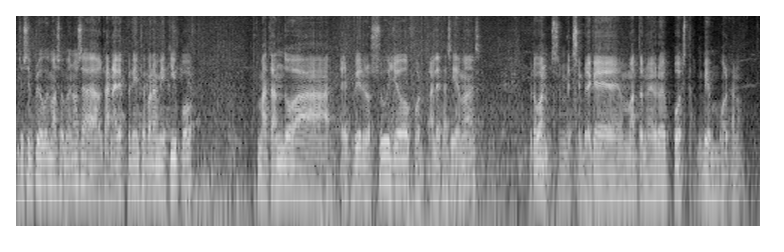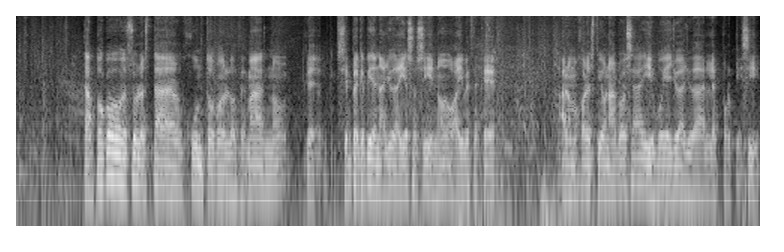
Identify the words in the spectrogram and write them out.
yo siempre voy más o menos a ganar experiencia para mi equipo, matando a esbirros suyos, fortalezas y demás. Pero bueno, siempre, que mato a un héroe, pues también mola, ¿no? Tampoco suelo estar junto con los demás, ¿no? Siempre que piden ayuda, y eso sí, ¿no? Hay veces que a lo mejor estoy una cosa y voy yo a ayudarles porque sí.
